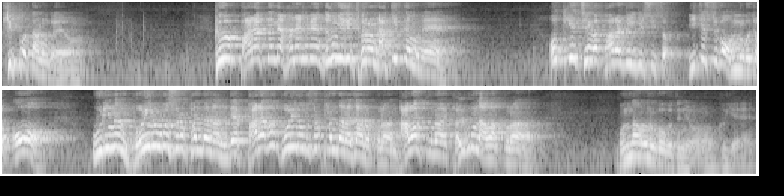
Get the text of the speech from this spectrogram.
기뻤다는 거예요. 그 바락 때문에 하나님의 능력이 드러났기 때문에 어떻게 제가 바락에 이길 수 있어? 이길 수가 없는 거죠. 어, 우리는 보이는 것으로 판단하는데 바락은 보이는 것으로 판단하지 않았구나. 나왔구나. 결국 나왔구나. 못 나오는 거거든요. 그게.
